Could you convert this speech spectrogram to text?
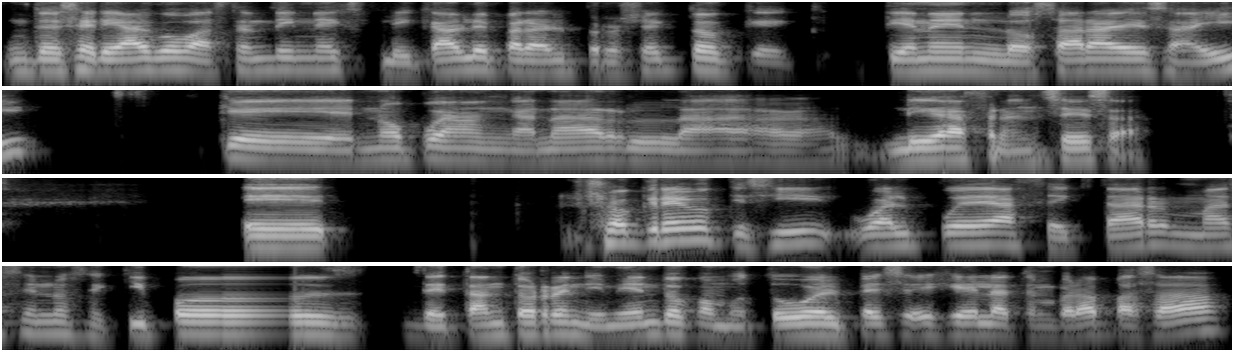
entonces sería algo bastante inexplicable para el proyecto que tienen los árabes ahí, que no puedan ganar la liga francesa. Eh, yo creo que sí, igual puede afectar más en los equipos de tanto rendimiento como tuvo el PSG la temporada pasada,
